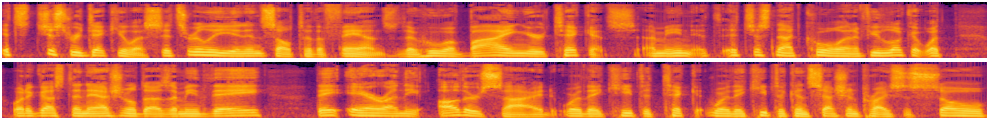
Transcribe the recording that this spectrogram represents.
it's just ridiculous. It's really an insult to the fans who are buying your tickets. I mean, it's it's just not cool. And if you look at what what Augusta National does, I mean they they err on the other side where they keep the ticket where they keep the concession prices so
